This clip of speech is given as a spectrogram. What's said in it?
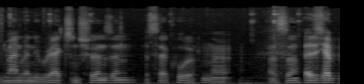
ich meine, wenn die Reactions schön sind, ist ja cool, Ja. weißt du? Also ich habe,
